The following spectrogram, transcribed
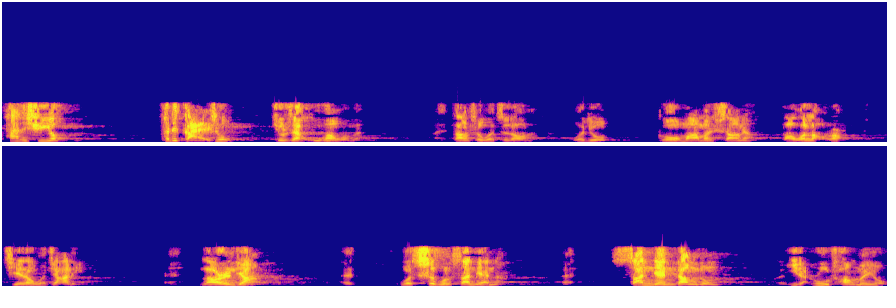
他的需要，他的感受就是在呼唤我们。当时我知道了，我就跟我妈妈商量，把我姥姥接到我家里。老人家，我伺候了三年呢，三年当中一点褥疮没有，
